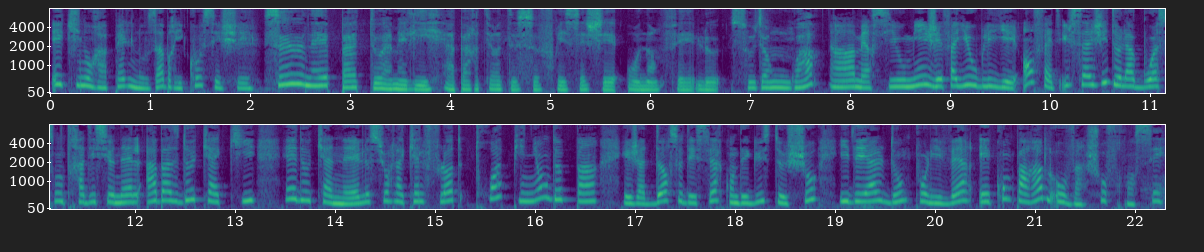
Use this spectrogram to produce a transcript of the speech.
et qui nous rappelle nos abricots séchés. Ce n'est pas tout, Amélie. À partir de ce fruit séché, on en fait le sujangwa. Ah, merci Oumi, j'ai failli oublier. En fait, il s'agit de la boisson traditionnelle à base de kaki et de cannelle sur laquelle flottent trois pignons de pain. Et j'adore ce dessert qu'on déguste chaud, idéal donc pour l'hiver et comparable au vin chaud français.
